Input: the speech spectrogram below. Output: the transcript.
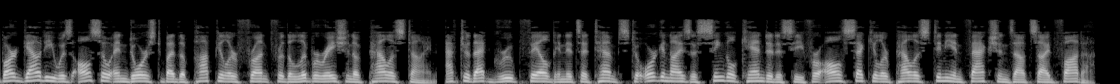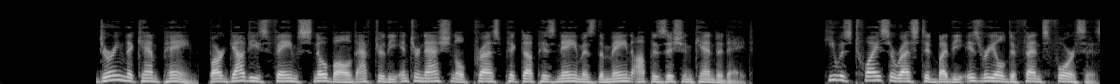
Barghouti was also endorsed by the Popular Front for the Liberation of Palestine, after that group failed in its attempts to organize a single candidacy for all secular Palestinian factions outside Fatah. During the campaign, Barghouti's fame snowballed after the international press picked up his name as the main opposition candidate. He was twice arrested by the Israel Defense Forces,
